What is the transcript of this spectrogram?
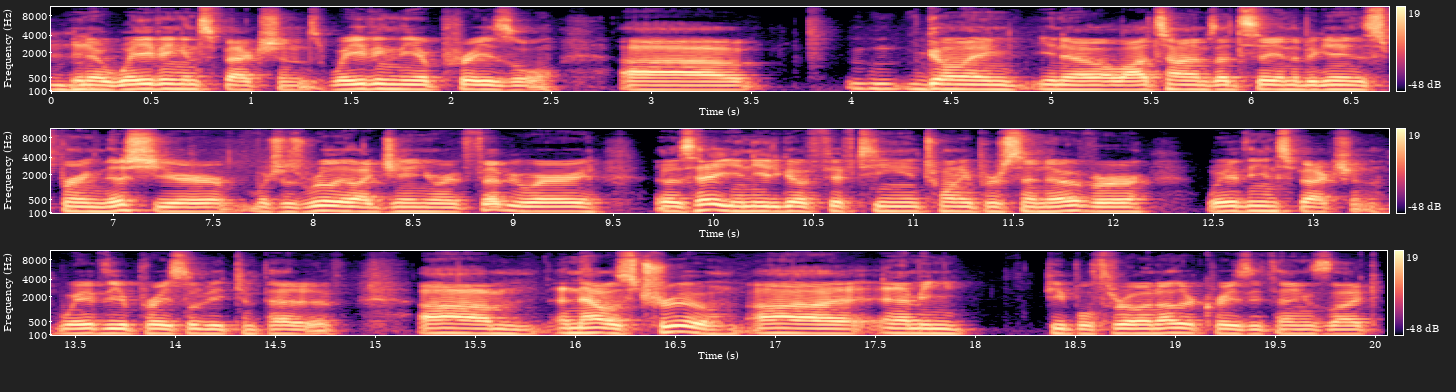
You know, waiving inspections, waiving the appraisal. Uh, going, you know, a lot of times I'd say in the beginning of the spring this year, which was really like January, February, it was, hey, you need to go 15, 20% over, waive the inspection, waive the appraisal to be competitive. Um, and that was true. Uh, and I mean, people throw in other crazy things like,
